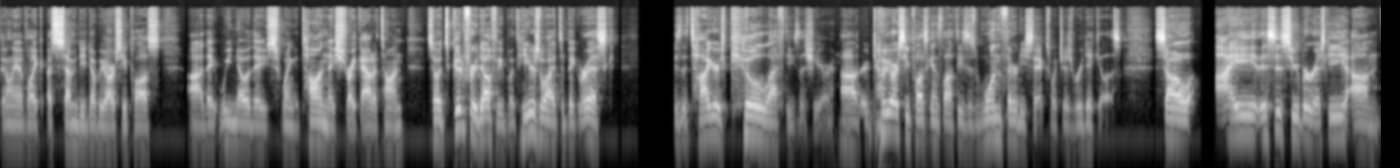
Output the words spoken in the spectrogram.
They only have like a 70 WRC plus. Uh, they we know they swing a ton, they strike out a ton. So it's good for Duffy, but here's why it's a big risk is the Tigers kill lefties this year. Uh, mm-hmm. their WRC plus against lefties is 136, which is ridiculous. So I this is super risky. Um,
